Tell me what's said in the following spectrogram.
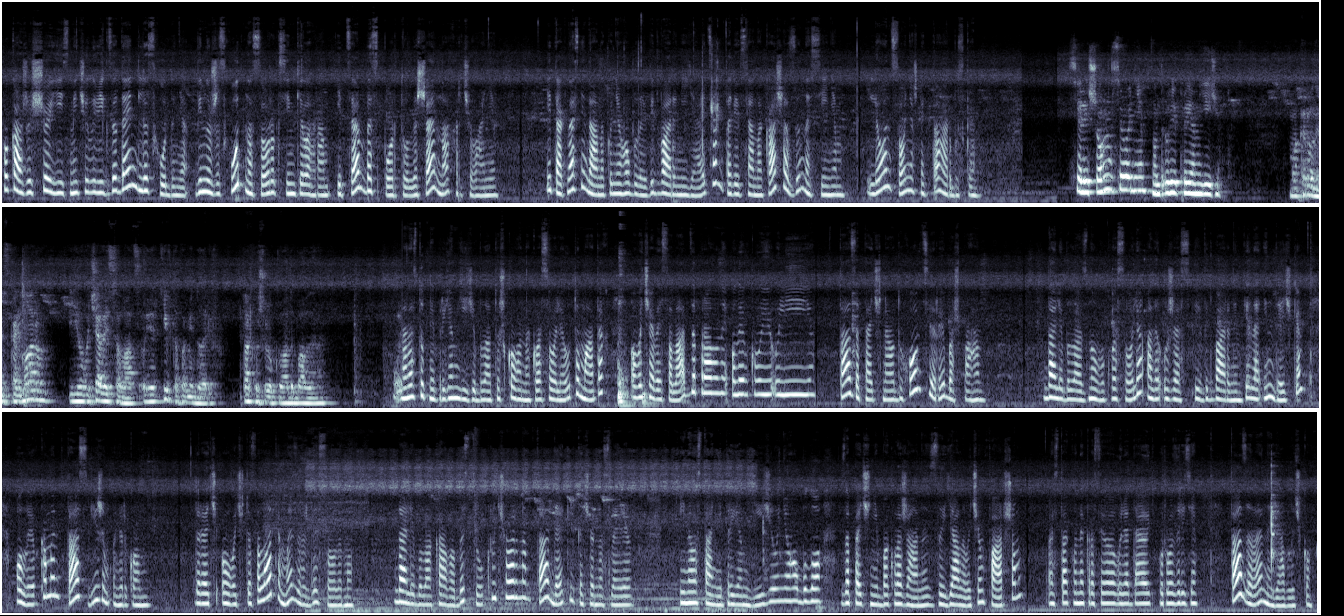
Покажу, що їсть мій чоловік за день для схуднення. Він уже схуд на 47 кг. І це без спорту, лише на харчуванні. І так, на сніданок у нього були відварені яйця та вівсяна каша з насінням, льон, соняшник та гарбузки. Сірий шов на сьогодні на другий прийом їжі. Макарони з кальмаром і овочевий салат з огірків та помідорів. Також рукола додавлена. На наступний прийом їжі була тушкована квасоля у томатах, овочевий салат, заправлений оливковою олією та запечена у духовці риба шпага. Далі була знову квасоля, але уже з відвареним філе індички, оливками та свіжим огірком. До речі, овочі та салати ми завжди солимо. Далі була кава без цукру чорна та декілька чорнослеїв. І на останній прийом їжі у нього було запечені баклажани з яловичим фаршем. Ось так вони красиво виглядають у розрізі. Та зелене яблучко.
